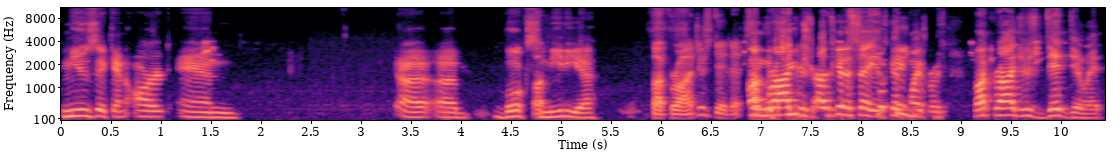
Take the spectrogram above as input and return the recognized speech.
music and art and uh, uh, books Well- media Buck Rogers did it. Buck Rogers, future. I was going to say, it's a good point, Bruce. Buck Rogers did do it.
